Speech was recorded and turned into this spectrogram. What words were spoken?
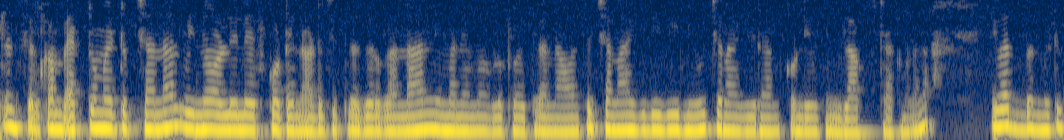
Friends welcome back to my YouTube channel Vinohalli life ಕೋಟೆ ನಾಡು ಚಿತ್ರದುರ್ಗ ನಾನು ನಿಮ್ಮ ಮಗಳು ಪವಿತ್ರ. ನಾವಂತೂ ಚೆನ್ನಾಗಿದ್ದೀವಿ. ನೀವು ಚೆನ್ನಾಗಿದ್ದೀರಾ ಅಂದ್ಕೊಂಡು ಇವತ್ತಿನ ಬ್ಲಾಗ್ ಸ್ಟಾರ್ಟ್ ಮಾಡೋಣ. ಇವತ್ತು ಬಂದುಬಿಟ್ಟು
